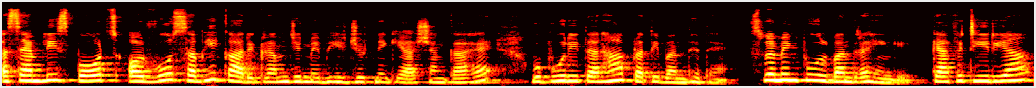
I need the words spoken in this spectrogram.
असेंबली स्पोर्ट्स और वो सभी कार्यक्रम जिनमें भीड़ जुटने की आशंका है, वो पूरी तरह प्रतिबंधित हैं। स्विमिंग पूल बंद रहेंगे कैफेटेरिया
